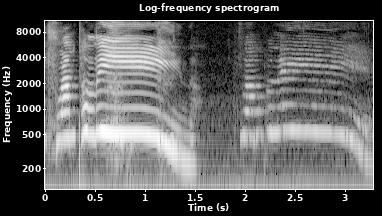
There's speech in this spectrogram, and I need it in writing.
trampoline. Trampoline.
